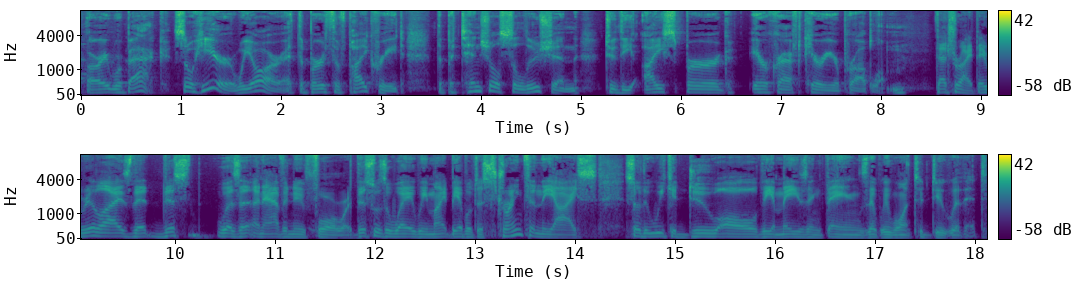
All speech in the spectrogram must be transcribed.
All right, we're back. So here we are at the birth of Pykrete, the potential solution to the iceberg aircraft carrier problem. That's right. They realized that this was an avenue forward. This was a way we might be able to strengthen the ice so that we could do all the amazing things that we want to do with it.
